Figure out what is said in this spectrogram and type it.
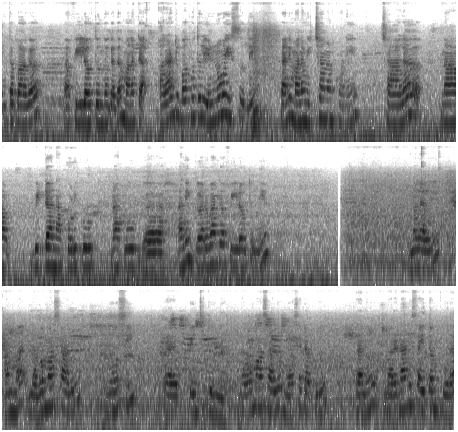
ఎంత బాగా ఫీల్ అవుతుందో కదా మనకి అలాంటి బహుమతులు ఎన్నో ఇస్తుంది. కానీ మనం ఇచ్చామనుకోని చాలా నా బిడ్డ నా కొడుకు నాకు అని గర్వంగా ఫీల్ అవుతుంది. మనల్ని అమ్మ నవమాసాలు మోసి పెంచుతుంది. నవమాసాలు మోసేటప్పుడు తను మరణాన్ని సైతం కూడా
